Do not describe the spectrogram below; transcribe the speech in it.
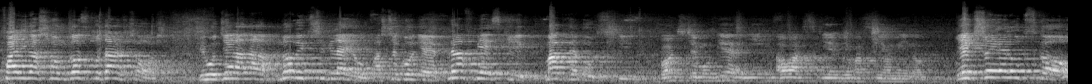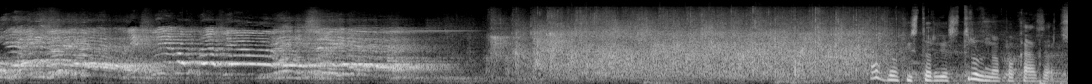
chwali naszą gospodarczość i udziela nam nowych przywilejów, a szczególnie praw miejskich magdeburskich. Bądźcie mu wierni, a łaski jego was nie ominą. Niech żyje Lubsko! Niech żyje! Niech żyje Margrabia! Niech żyje! Każdą historię jest trudno pokazać,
